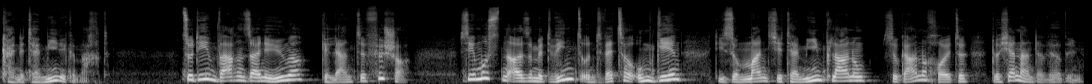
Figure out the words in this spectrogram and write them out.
keine Termine gemacht. Zudem waren seine Jünger gelernte Fischer. Sie mussten also mit Wind und Wetter umgehen, die so manche Terminplanung sogar noch heute durcheinanderwirbeln.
